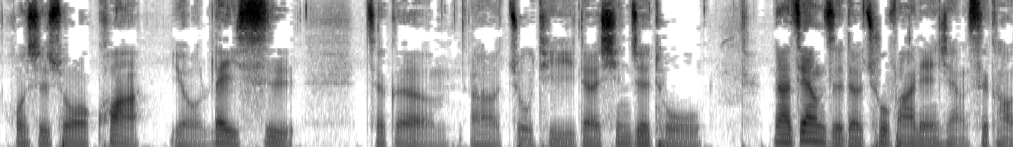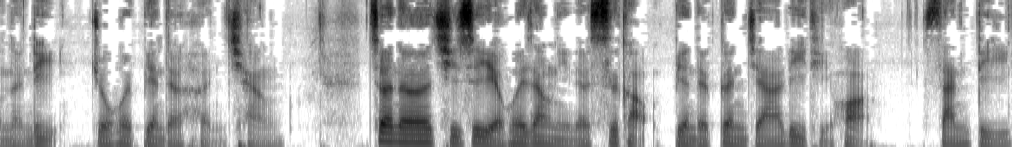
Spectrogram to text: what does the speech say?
或是说跨有类似这个呃主题的心智图，那这样子的触发联想思考能力就会变得很强。这呢，其实也会让你的思考变得更加立体化、三 D。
